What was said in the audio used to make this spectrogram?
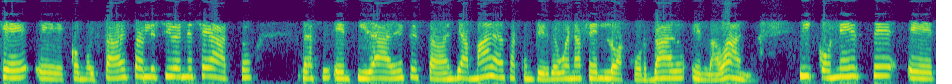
que, eh, como estaba establecido en ese acto, las entidades estaban llamadas a cumplir de buena fe lo acordado en La Habana. Y con este eh,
